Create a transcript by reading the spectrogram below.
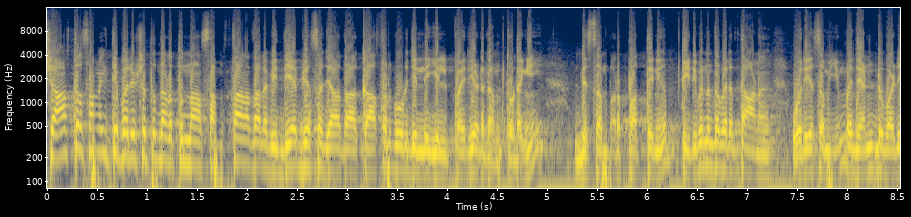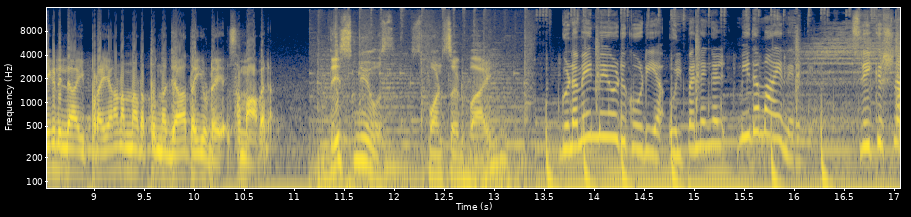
ശാസ്ത്ര സാഹിത്യ പരിഷത്ത് നടത്തുന്ന സംസ്ഥാനതല വിദ്യാഭ്യാസ ജാഥ കാസർഗോഡ് ജില്ലയിൽ പര്യടനം തുടങ്ങി. ഡിസംബർ പത്തിന് തിരുവനന്തപുരത്താണ് ഒരേ സമയം രണ്ട് വഴികളിലായി പ്രയാണം നടത്തുന്ന ജാഥയുടെ സമാപനം. This news sponsored by ഗുണമേന്മയോട് കൂടിയ ഉൽപ്പന്നങ്ങൾ മിതമായ നിരക്കിൽ. Sreekrishna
